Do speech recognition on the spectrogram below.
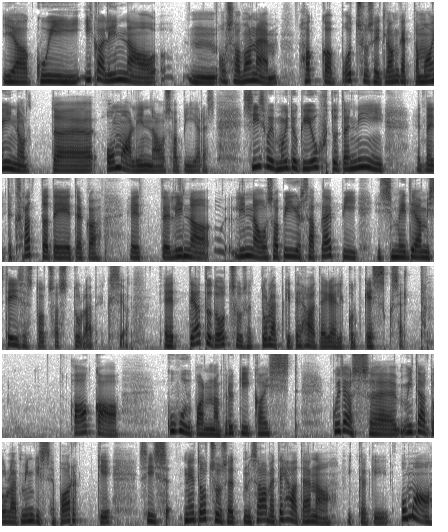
ja kui iga linnaosa mm, vanem hakkab otsuseid langetama ainult äh, oma linnaosa piires, siis võib muidugi juhtuda nii, et näiteks rattateedega, et linna, linnaosa piir saab läbi ja siis me ei tea, mis teisest otsast tuleb, eks ju. et teatud otsused tulebki teha tegelikult keskselt. aga kuhu panna prügikast, kuidas, äh, mida tuleb mingisse parki, siis need otsused me saame teha täna ikkagi oma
